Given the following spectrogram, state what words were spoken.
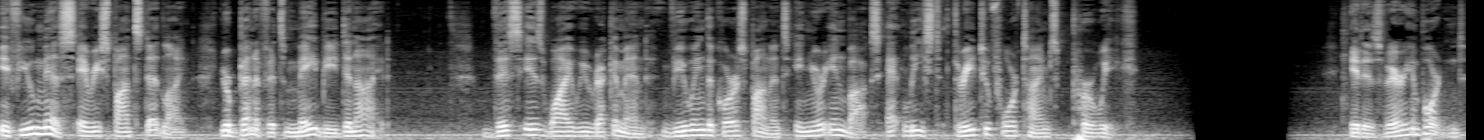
If you miss a response deadline, your benefits may be denied. This is why we recommend viewing the correspondence in your inbox at least three to four times per week. It is very important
